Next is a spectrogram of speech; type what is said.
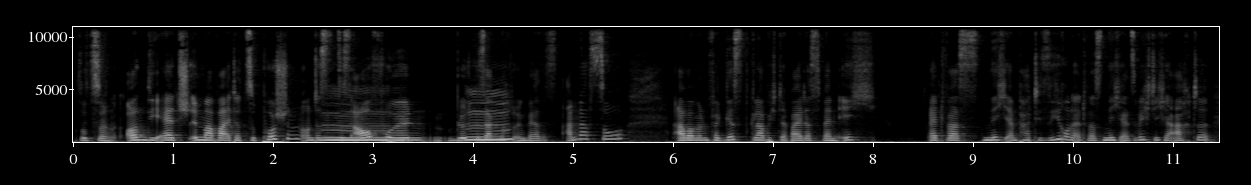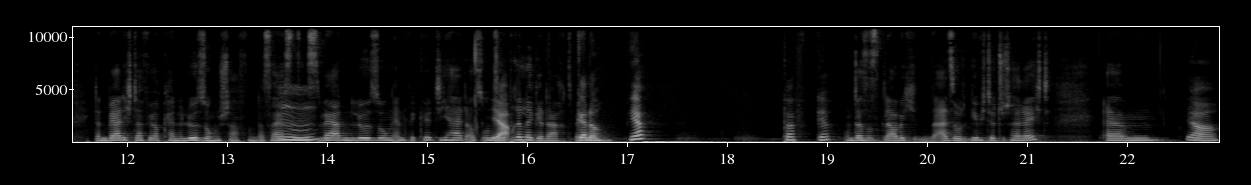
sozusagen on the edge immer weiter zu pushen und das, mm. das Aufholen, blöd gesagt, mm. macht irgendwer das anders so. Aber man vergisst, glaube ich, dabei, dass wenn ich etwas nicht empathisiere und etwas nicht als wichtig erachte, dann werde ich dafür auch keine Lösungen schaffen. Das heißt, mm. es werden Lösungen entwickelt, die halt aus unserer ja. Brille gedacht werden. Genau, ja. Puff, ja. Und das ist, glaube ich, also gebe ich dir total recht ähm, ja.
